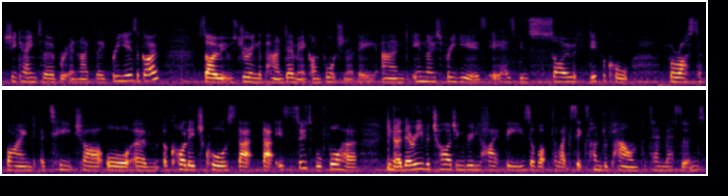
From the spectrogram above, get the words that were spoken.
she came to Britain, I'd say, three years ago. So it was during the pandemic, unfortunately, and in those three years, it has been so difficult for us to find a teacher or um, a college course that that is suitable for her. You know, they're either charging really high fees of up to like six hundred pound for ten lessons,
